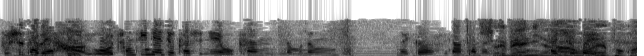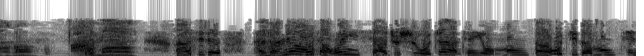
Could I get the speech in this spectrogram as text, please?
不是特别好。我从今天就开始念，我看能不能。那个让他们随便你了，我也不管了，好吗？啊，谢谢台长。另外，我想问一下，就是我这两天有梦到，我记得梦见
